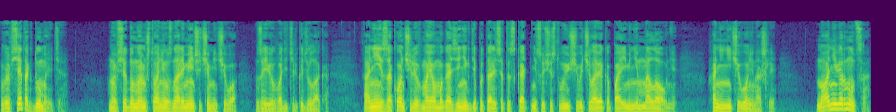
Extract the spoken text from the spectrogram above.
Вы все так думаете? Мы все думаем, что они узнали меньше, чем ничего, заявил водитель Кадиллака. Они закончили в моем магазине, где пытались отыскать несуществующего человека по имени Мэлоуни. Они ничего не нашли. Но они вернутся.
